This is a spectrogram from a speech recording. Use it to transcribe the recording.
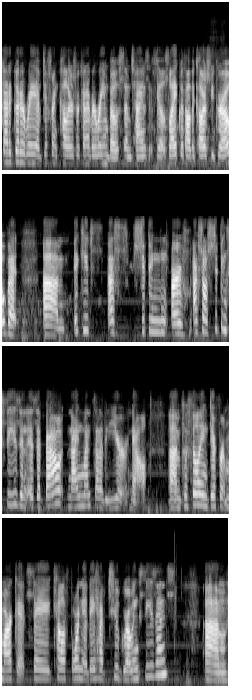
got a good array of different colors. We're kind of a rainbow sometimes. It feels like with all the colors we grow, but um, it keeps us shipping. Our actual shipping season is about nine months out of the year now, um, fulfilling different markets. Say California, they have two growing seasons. Um,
